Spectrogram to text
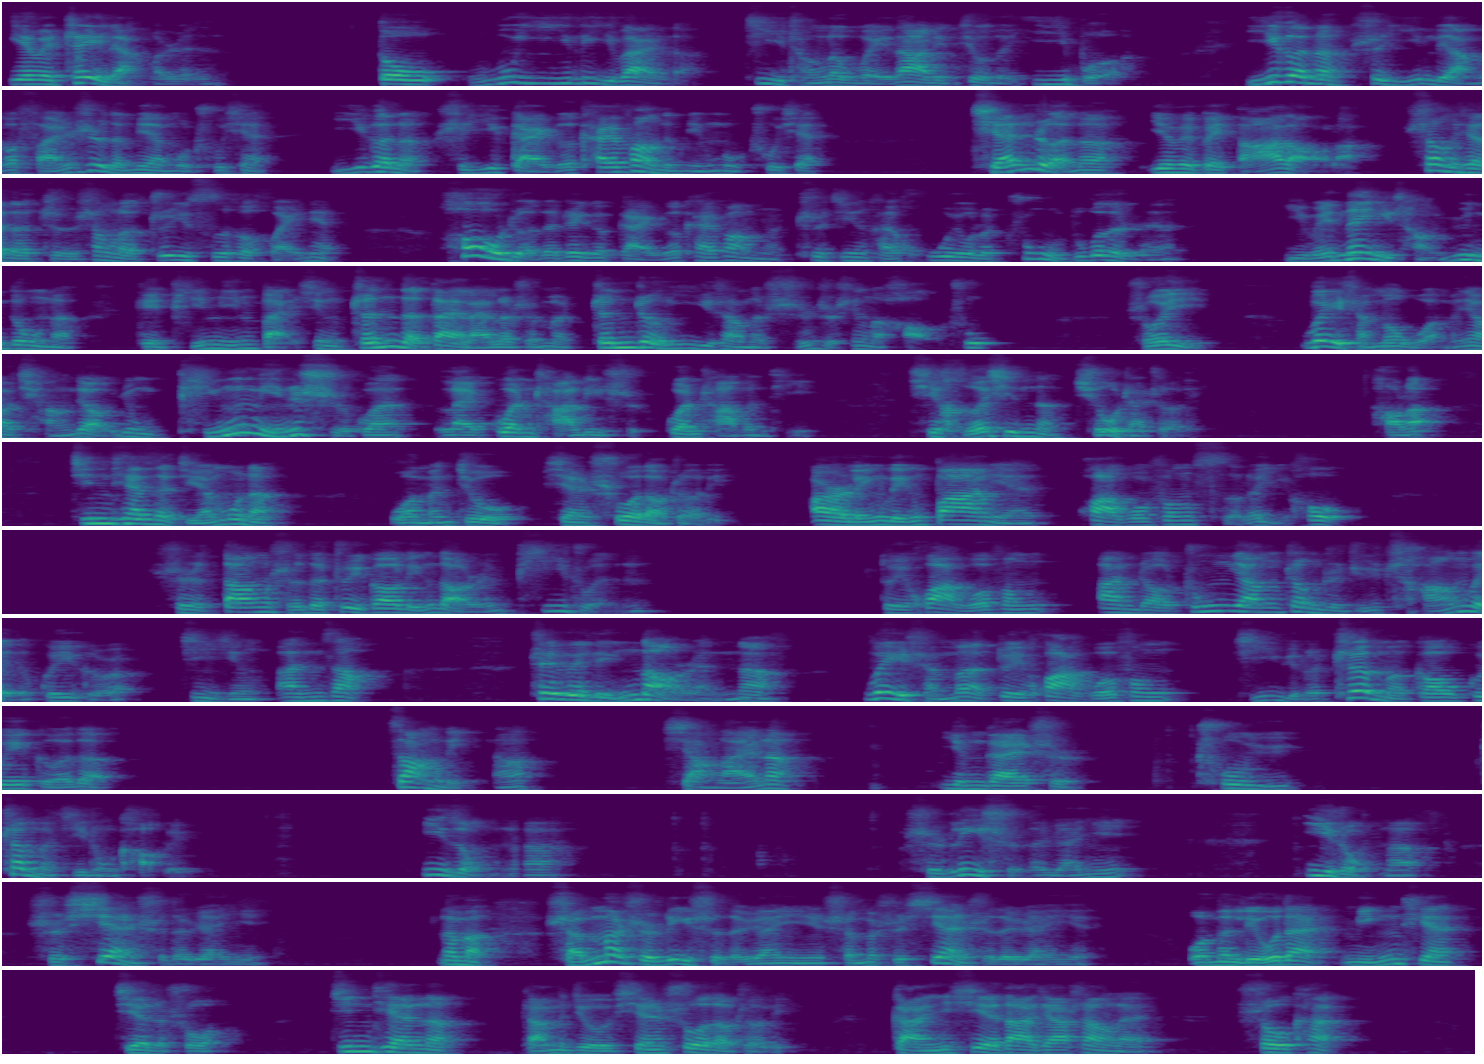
因为这两个人。都无一例外的继承了伟大领袖的衣钵，一个呢是以两个凡事的面目出现，一个呢是以改革开放的名目出现。前者呢因为被打倒了，剩下的只剩了追思和怀念；后者的这个改革开放呢，至今还忽悠了诸多的人，以为那一场运动呢给平民百姓真的带来了什么真正意义上的实质性的好处，所以。为什么我们要强调用平民史观来观察历史、观察问题？其核心呢就在这里。好了，今天的节目呢，我们就先说到这里。二零零八年华国锋死了以后，是当时的最高领导人批准对华国锋按照中央政治局常委的规格进行安葬。这位领导人呢，为什么对华国锋？给予了这么高规格的葬礼呢？想来呢，应该是出于这么几种考虑：一种呢是历史的原因，一种呢是现实的原因。那么，什么是历史的原因？什么是现实的原因？我们留待明天接着说。今天呢，咱们就先说到这里。感谢大家上来。收看《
